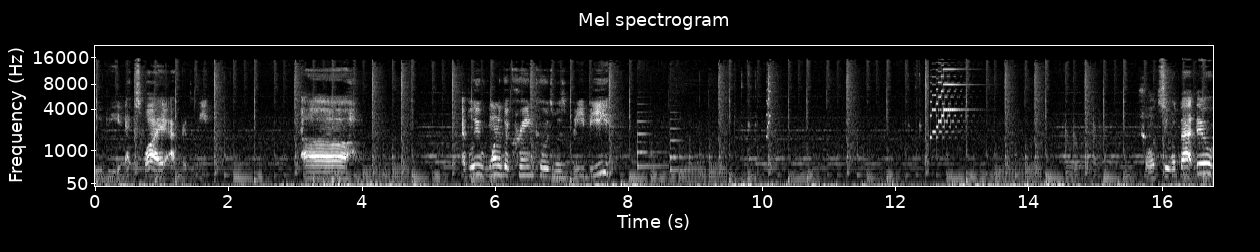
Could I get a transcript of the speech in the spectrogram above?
B, B, X, Y, after the beep. Uh, I believe one of the crane codes was BB. So let's see what that do.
